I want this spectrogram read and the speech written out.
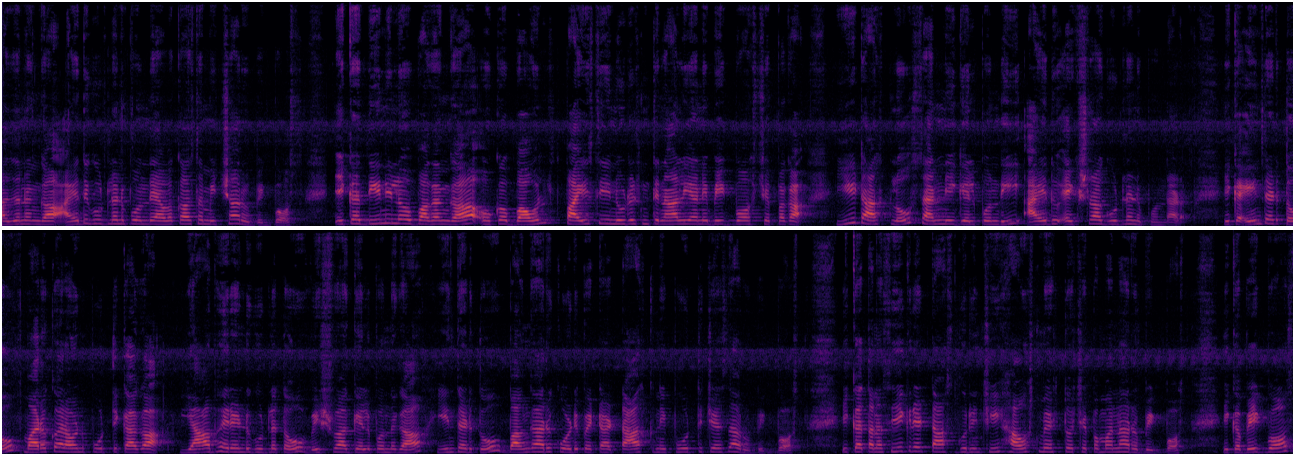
అదనంగా ఐదు గుడ్లను పొందే అవకాశం ఇచ్చారు బిగ్ బాస్. ఇక దీనిలో భాగంగా ఒక బౌల్ స్పైసీ నూడిల్స్ని తినాలి అని బిగ్ బాస్ చెప్పగా ఈ టాస్క్లో సన్నీ గెలుపొంది ఐదు ఎక్స్ట్రా గుడ్లను పొందాడు. ఇక ఇంతటితో మరొక రౌండ్ పూర్తి కాగా యాభై రెండు గుడ్లతో విశ్వ గెలుపొందగా ఇంతటితో బంగారు కోడిపెట్ట టాస్క్ని పూర్తి చేశారు బిగ్ బాస్. ఇక తన సీక్రెట్ టాస్క్ గురించి హౌస్ మేట్స్తో చెప్పమన్నారు బిగ్ బాస్ ఇక బిగ్ బాస్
